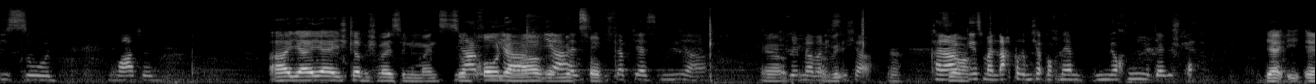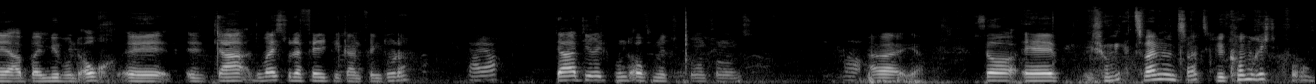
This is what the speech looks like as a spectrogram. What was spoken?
Die ist so, warte. Ah, ja, ja, ich glaube, ich weiß, wen du meinst. So ja, braune Mia, Haare Mia mit. Zopf. Ich glaube, die heißt Mia. Ja, Ich bin mir aber nicht aber- sicher. ja. Keine. Ahnung, die ist meine Nachbarin. Ich habe noch, nie- noch nie mit der gesprochen. Ja, äh, bei mir wohnt auch, äh, äh, da, du weißt, wo der Feldweg anfängt, oder? Ja, ja. Da direkt wohnt auch eine Tutorin von uns. Aber ja. So, äh, schon wieder 2 Minuten 20. Wir kommen richtig voran.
